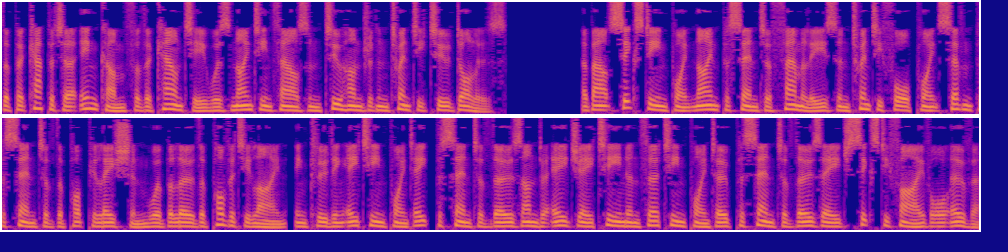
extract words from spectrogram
The per capita income for the county was $19,222. About 16.9% of families and 24.7% of the population were below the poverty line, including 18.8% of those under age 18 and 13.0% of those age 65 or over.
